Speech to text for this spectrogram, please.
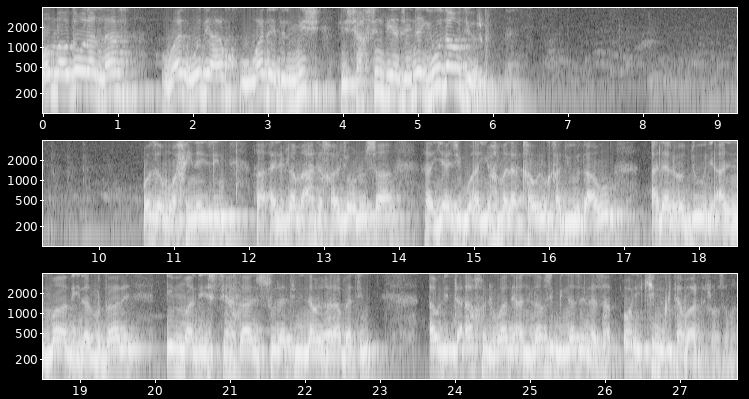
O mevdu olan lafz vudi'a vaat edilmiş li şahsin diyeceğine yuda'u diyor. O zaman vahineyzin ha, elif lam ahde harici olursa yecibu en yuhmele kavlu kad yuda'u alel uduli anil madi ilel mudari imma li istihdari suretin nevi garabetin teahhul vadi an lafzi bin nazir lezat. O iki nükte vardır o zaman.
